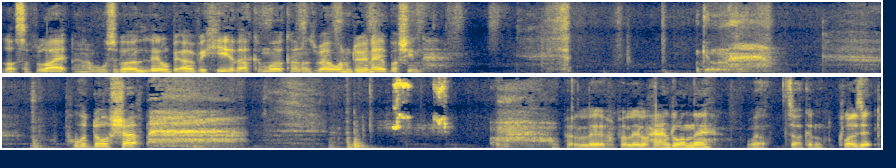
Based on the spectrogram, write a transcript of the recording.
lots of light and I've also got a little bit over here that I can work on as well when I'm doing airbrushing. Pull the door shut. Put a, little, put a little handle on there well so I can close it.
